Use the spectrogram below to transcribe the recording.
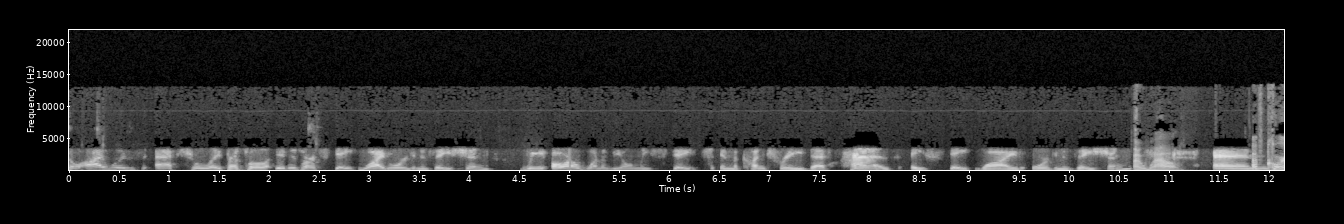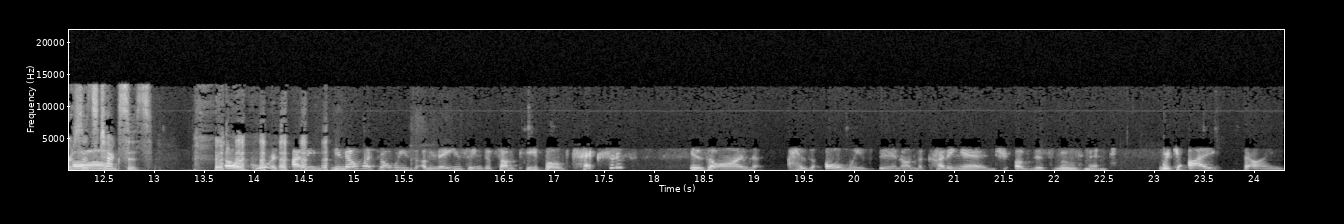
so I was actually, first of all, it is our statewide organization. we are one of the only states in the country that has a statewide organization. Oh, wow. And Of course, um, it's Texas. of course. I mean, you know what's always amazing to some people? Texas is on, has always been on the cutting edge of this movement, which I find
